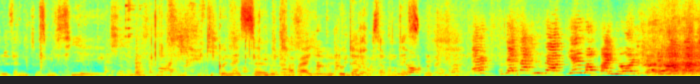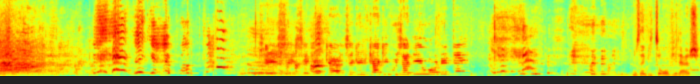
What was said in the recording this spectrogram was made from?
des amis qui sont ici et qui, qui connaissent euh, le travail de l'auteur Cervantes. Vous êtes arrivé à pied ou en bagnole? Pas. C'est- quelqu'un c'est quelqu'un qui vous a dit où on était? Nous habitons au village.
